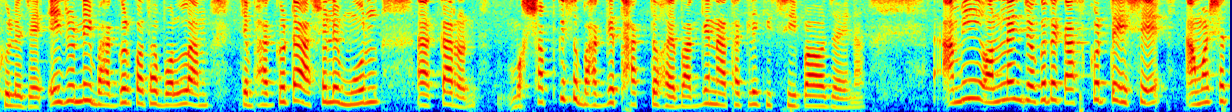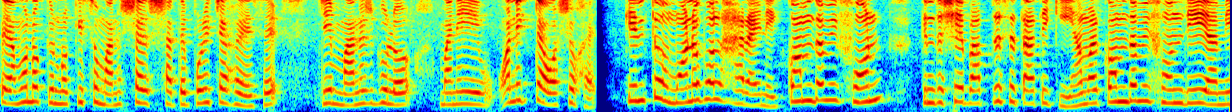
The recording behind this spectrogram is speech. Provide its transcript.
খুলে যায়। এই জন্যই ভাগ্যর কথা বললাম যে ভাগ্যটা আসলে মূল কারণ। সব কিছু ভাগ্যে থাকতে হয়, ভাগ্যে না থাকলে কিছুই পাওয়া যায় না। আমি অনলাইন জগতে কাজ করতে এসে আমার সাথে এমনও কোনো কিছু মানুষের সাথে পরিচয় হয়েছে যে মানুষগুলো মানে অনেকটা অসহায়। কিন্তু মনোবল হারায়নি। কম দামি ফোন কিন্তু সে ভাবতেছে তাতে কি? আমার কম দামি ফোন দিয়ে আমি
